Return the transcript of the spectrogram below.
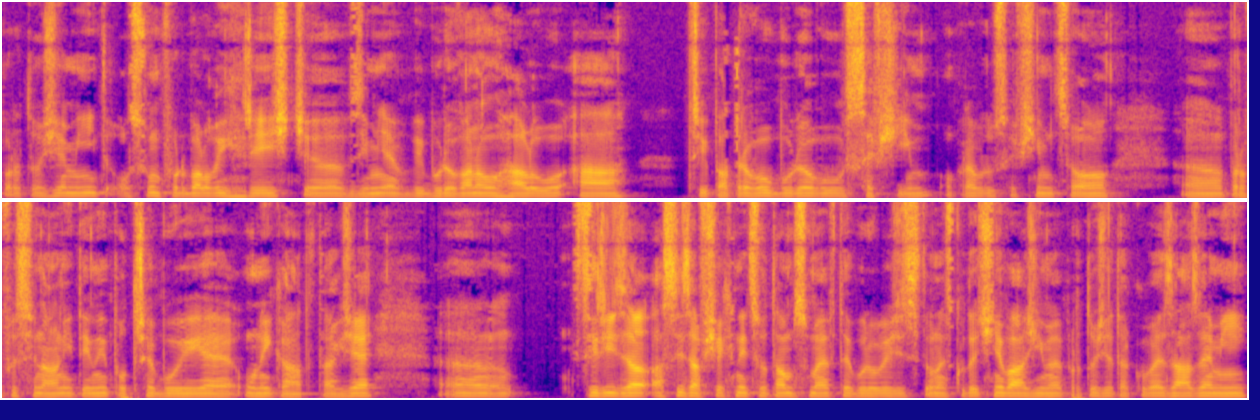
protože mít osm fotbalových hřišť eh, v zimě vybudovanou halu a třípatrovou budovu se vším, opravdu se vším, co eh, profesionální týmy potřebují, je unikát. Takže eh, chci říct za, asi za všechny, co tam jsme v té budově, že si to neskutečně vážíme, protože takové zázemí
